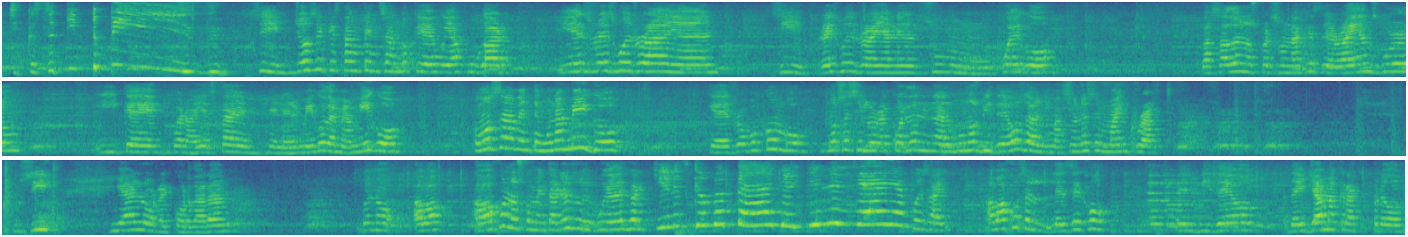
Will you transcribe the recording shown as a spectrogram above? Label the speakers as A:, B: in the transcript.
A: Chicas, aquí David. Sí, yo sé que están pensando que voy a jugar y es Race with Ryan. Sí, Race with Ryan es un juego basado en los personajes de Ryan's World y que, bueno, ahí está el, el enemigo de mi amigo. Como saben, tengo un amigo que es Robocombo. No sé si lo recuerden en algunos videos de animaciones en Minecraft. Pues sí, ya lo recordarán. Bueno, abajo, en los comentarios les voy a dejar quién es Capapanda y quién es ella. Pues ahí, abajo se les dejo el video de Yamacrack Pro.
